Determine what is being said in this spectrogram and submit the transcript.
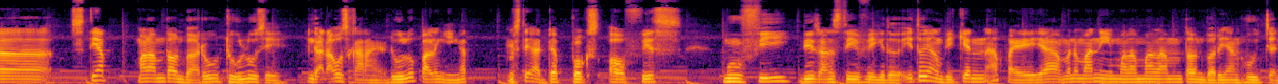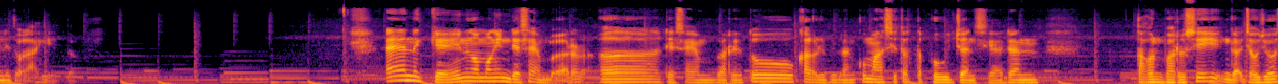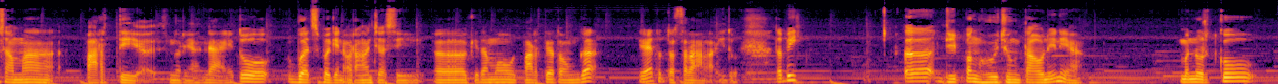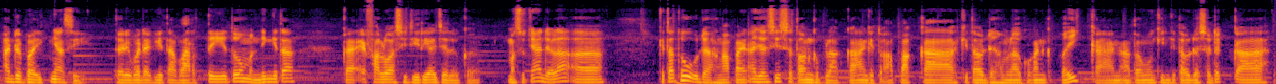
uh, setiap malam tahun baru dulu sih nggak tahu sekarang ya. Dulu paling ingat mesti ada box office movie di Trans TV gitu. Itu yang bikin apa ya, ya menemani malam-malam tahun baru yang hujan itulah gitu. And again ngomongin Desember, uh, Desember itu kalau di pikiranku masih tetap hujan sih ya dan tahun baru sih nggak jauh-jauh sama party ya sebenarnya. Nah itu buat sebagian orang aja sih. Uh, kita mau party atau enggak ya itu terserah lah itu. Tapi uh, di penghujung tahun ini ya menurutku ada baiknya sih daripada kita party itu mending kita kayak evaluasi diri aja loh ke maksudnya adalah uh, kita tuh udah ngapain aja sih setahun ke belakang gitu. Apakah kita udah melakukan kebaikan atau mungkin kita udah sedekah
